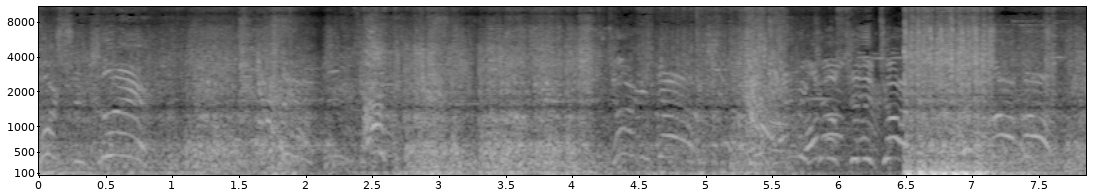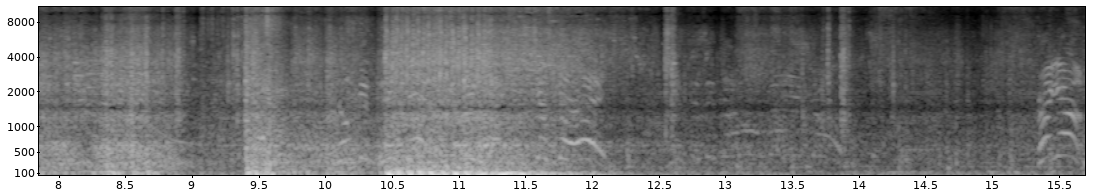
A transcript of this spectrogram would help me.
Push and clear! Target down! Almost to the target! Move up! Don't get pinned down! Ajax is just ahead! Break out!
